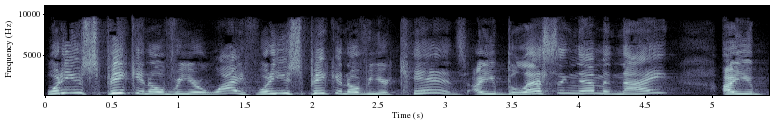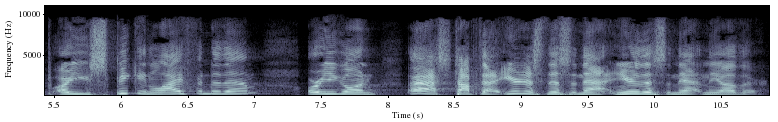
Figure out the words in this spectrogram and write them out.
What are you speaking over your wife? What are you speaking over your kids? Are you blessing them at night? Are you, are you speaking life into them? Or are you going, ah, stop that. You're just this and that, and you're this and that and the other.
